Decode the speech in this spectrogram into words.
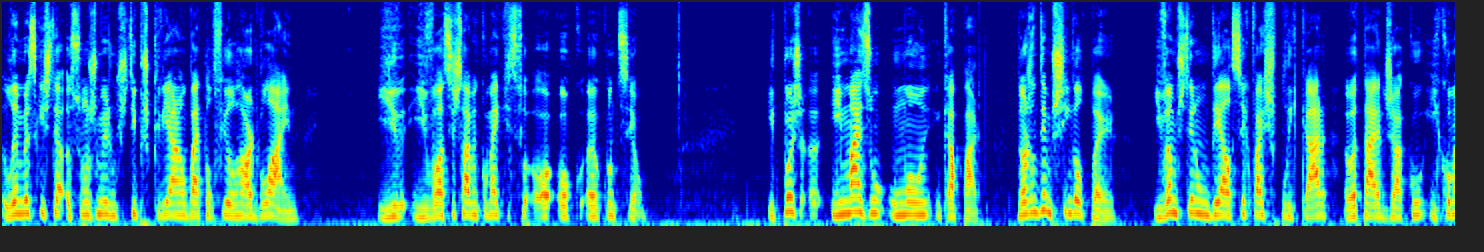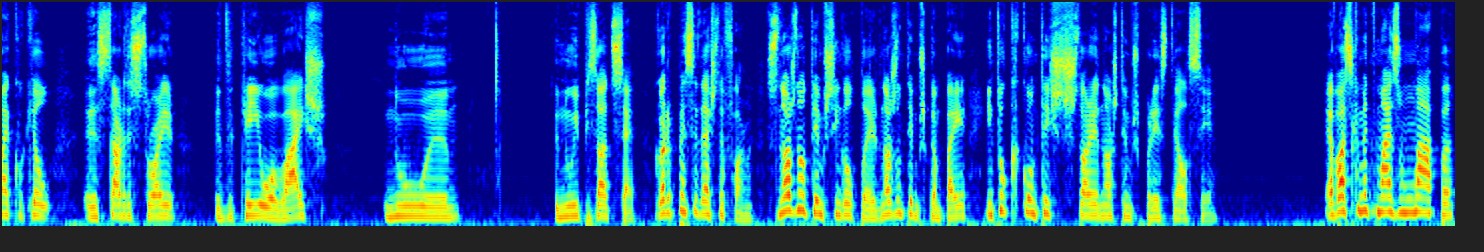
lembra-se que isto é- são os mesmos tipos que criaram o Battlefield Hardline. E, e vocês sabem como é que isso o- o- aconteceu. E depois, uh, e mais um- uma única parte. Nós não temos single player. E vamos ter um DLC que vai explicar a Batalha de Jakku e como é que aquele uh, Star Destroyer uh, de- caiu abaixo no, uh, no episódio 7. Agora pensem desta forma: se nós não temos single player, nós não temos campanha, então que contexto de história nós temos para esse DLC? É basicamente mais um mapa.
